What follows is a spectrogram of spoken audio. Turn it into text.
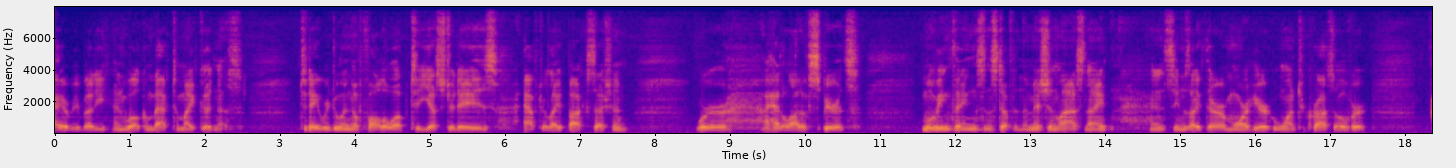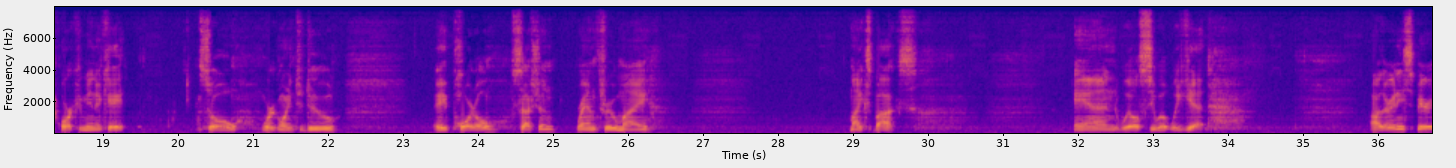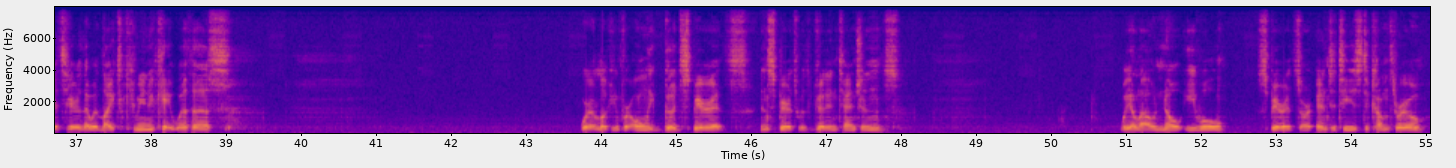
Hi everybody and welcome back to Myk Goodness. Today we're doing a follow-up to yesterday's Afterlight Box session where I had a lot of spirits moving things and stuff in the mission last night and it seems like there are more here who want to cross over or communicate. So we're going to do a portal session ran through my Mike's box and we'll see what we get. Are there any spirits here that would like to communicate with us? We're looking for only good spirits and spirits with good intentions. We allow no evil spirits or entities to come through.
